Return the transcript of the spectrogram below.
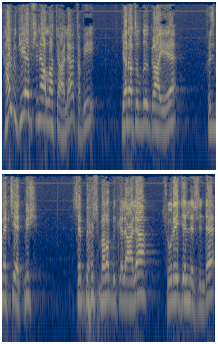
Halbuki hepsine Allah Teala tabii yaratıldığı gayeye hizmetçi etmiş. Sebbihisme rabbikel ala Sure-i Cellesinde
